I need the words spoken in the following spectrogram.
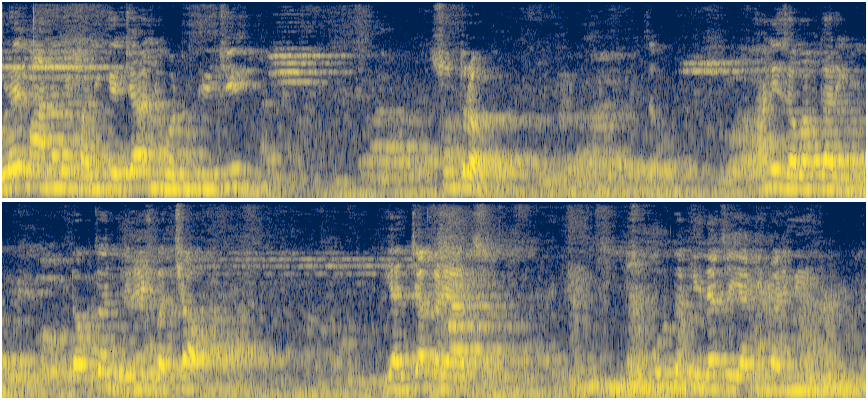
धुळे महानगरपालिकेच्या निवडणुकीची सूत्र आणि जबाबदारी डॉक्टर दिनेश बच्छाव यांच्याकडे आज सुपूर्द केल्याचं या ठिकाणी मी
